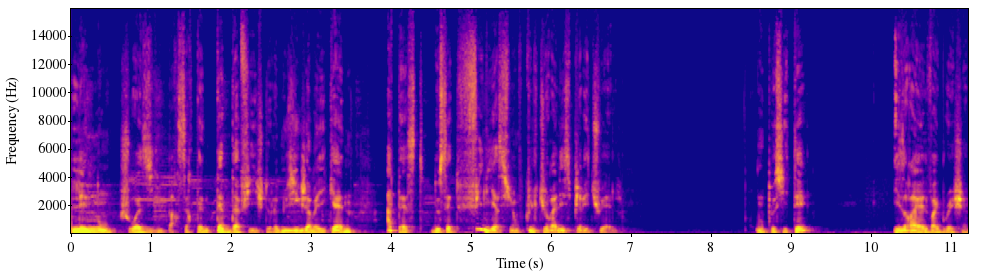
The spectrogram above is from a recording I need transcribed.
Les noms choisis par certaines têtes d'affiche de la musique jamaïcaine attestent de cette filiation culturelle et spirituelle. On peut citer Israel Vibration.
